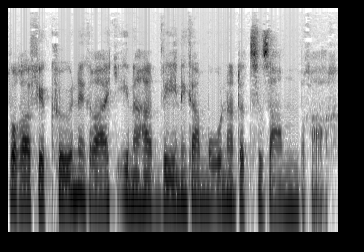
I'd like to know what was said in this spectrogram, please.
worauf ihr Königreich innerhalb weniger Monate zusammenbrach.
